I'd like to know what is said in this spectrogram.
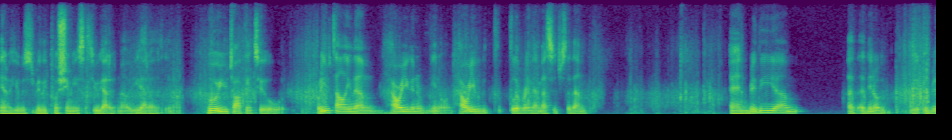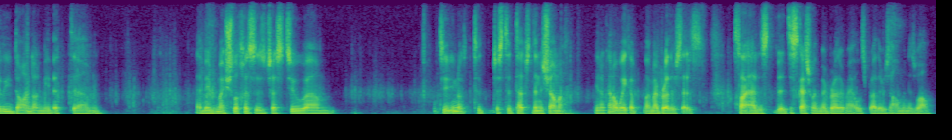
you know, he was really pushing me. He's like, "You got to know. You got to, you know, who are you talking to? What are you telling them? How are you gonna, you know, how are you delivering that message to them?" And really, um, I, you know, it, it really dawned on me that um, that maybe my shluchus is just to, um, to you know, to just to touch the neshama you know, kind of wake up, like my brother says. So I had this discussion with my brother, my oldest brother, Zalman, as well.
